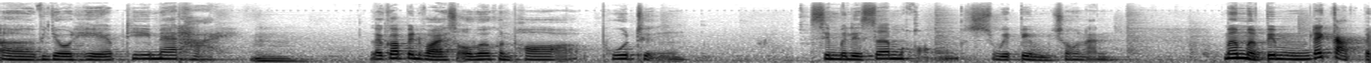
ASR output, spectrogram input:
เอ่อวิดีโอเทปที่แม่ถ่าย แล้วก็เป็น voice over คุณพ่อพูดถึง symbolism ของชีวิตปริมช่วงนั้นมันเหมือนปริมได้กลับไป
